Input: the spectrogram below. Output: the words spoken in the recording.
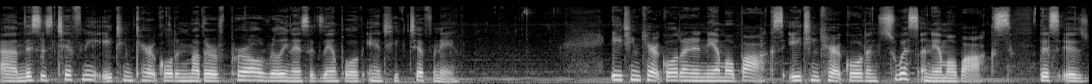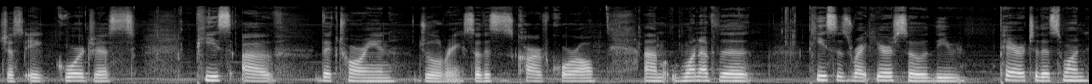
Um, this is Tiffany 18 karat gold and mother of pearl, really nice example of antique Tiffany. 18 karat gold and enamel box, 18 karat gold and Swiss enamel box. This is just a gorgeous piece of Victorian jewelry. So this is carved coral. Um, one of the pieces right here, so the pair to this one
